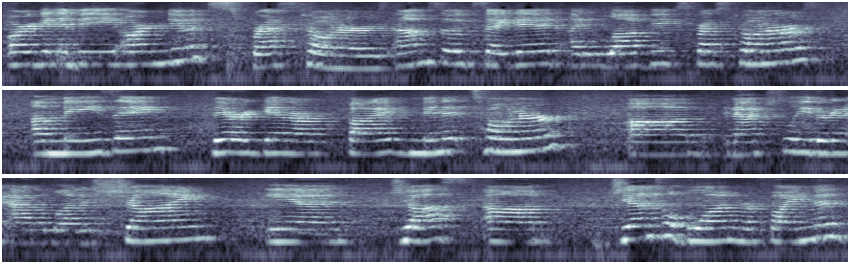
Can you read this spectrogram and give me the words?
are going to be our new Express toners. I'm so excited. I love the Express toners. Amazing. They're again our five minute toner. Um, and actually they're going to add a lot of shine and just um, gentle blonde refinement.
